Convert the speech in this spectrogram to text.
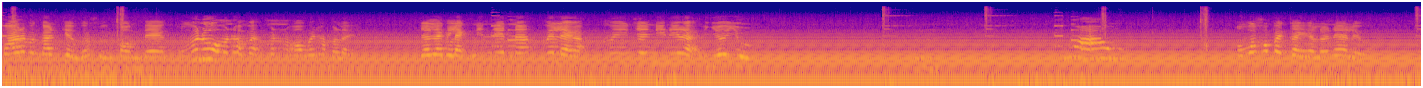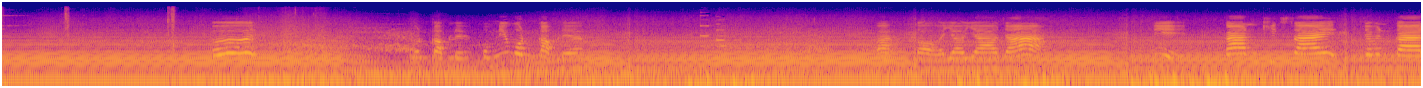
ฟ้าเป็นการเก็บกระสุนกล่องแดงผมไม่รู้มันทำมันเอาไปทำอะไรจะแหลกๆนิดๆนะ ไม่แหลกอะไม่ใช่นิดๆแหละเยอะอยู่ว้าวผมว่าเขาไปไกลกันแล้วแน่เลยวะเอ้ยวนกลับเลย ผมนี่วนกลับเลยไปต่อกันยาวๆจ้านี่ การคลิกซ้ายจะเป็นการ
